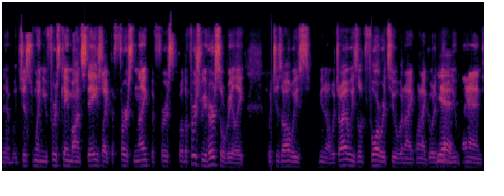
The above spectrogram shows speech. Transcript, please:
And just when you first came on stage, like the first night, the first well, the first rehearsal really, which is always you know which I always look forward to when I when I go to meet yeah. a new band.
